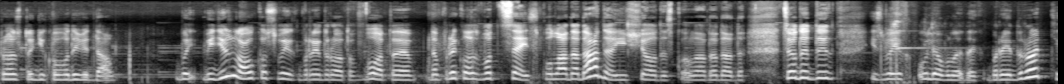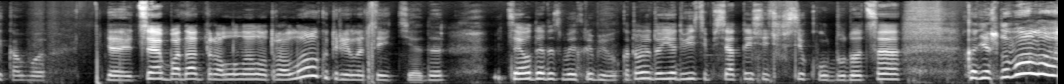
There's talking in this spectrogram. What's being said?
просто нікому не віддам. Бо Мені жалко своїх брейдротів. Вот, е, наприклад, от цей з Кулана і ще один з Кулана Нада. Це один із моїх улюблених брейдротиків. Е, Це банан тралоло трало, який летить. е. Це один із моїх любимих, який дає 250 тисяч в секунду. Ну це, звісно, мало.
